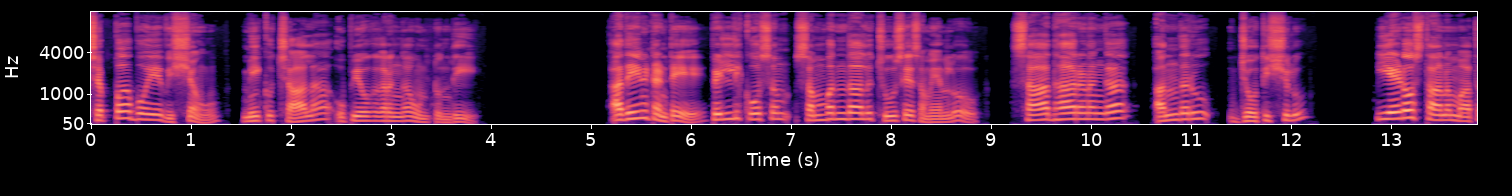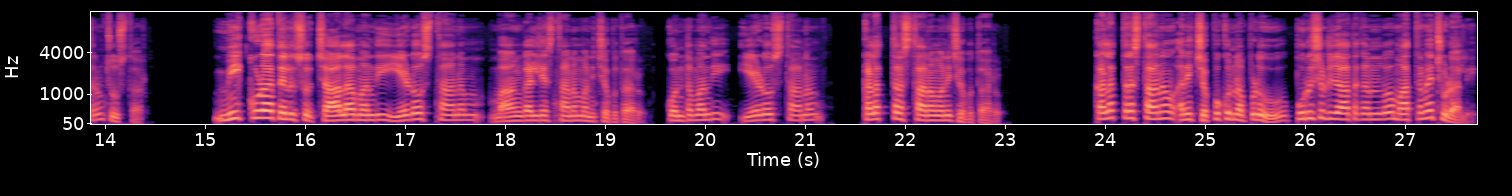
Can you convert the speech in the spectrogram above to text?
చెప్పబోయే విషయం మీకు చాలా ఉపయోగకరంగా ఉంటుంది. అదేమిటంటే పెళ్ళి కోసం సంబంధాలు చూసే సమయంలో సాధారణంగా అందరూ జ్యోతిష్యులు ఏడో స్థానం మాత్రం చూస్తారు. మీకు కూడా తెలుసు చాలామంది ఏడో స్థానం మాంగళ్య స్థానం అని చెబుతారు. కొంతమంది ఏడో స్థానం కళత్ర స్థానం అని చెబుతారు. కళత్ర స్థానం అని చెప్పుకున్నప్పుడు పురుషుడి జాతకంలో మాత్రమే చూడాలి.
